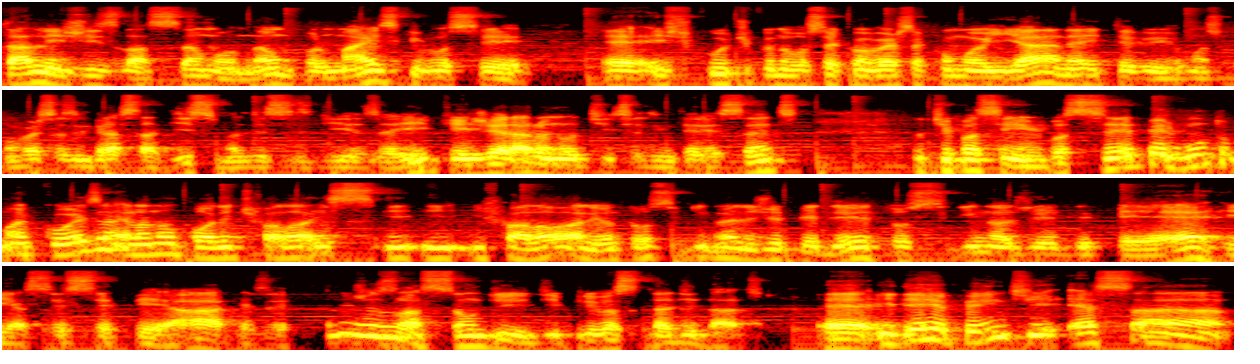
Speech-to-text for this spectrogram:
da legislação ou não, por mais que você é, escute quando você conversa com o IA, né, e teve umas conversas engraçadíssimas esses dias aí, que geraram notícias interessantes, do tipo assim, você pergunta uma coisa, ela não pode te falar e, e, e fala, olha, eu estou seguindo a LGPD, estou seguindo a GDPR, a CCPA, quer dizer, a legislação de, de privacidade de dados. É, e de repente essa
